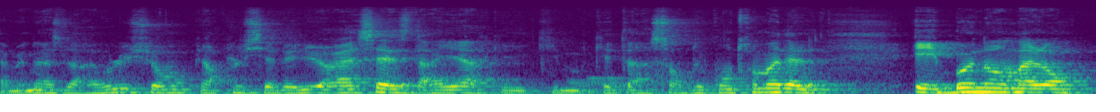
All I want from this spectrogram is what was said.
la menace de la révolution, puis en plus il y avait l'URSS derrière qui, était un sorte de contre-modèle. Et bon an, mal an,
